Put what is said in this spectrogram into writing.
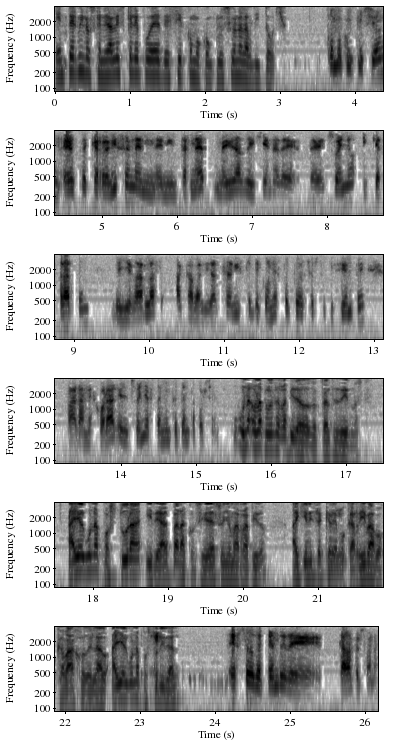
en términos generales, ¿qué le puede decir como conclusión al auditorio? Como conclusión es de que revisen en, en Internet medidas de higiene de- del sueño y que traten de llevarlas a cabalidad. Se ha visto que con esto puede ser suficiente para mejorar el sueño hasta en un 70%. Una, una pregunta rápida, doctor, antes de irnos. ¿Hay alguna postura ideal para conciliar el sueño más rápido? Hay quien dice que de boca arriba, boca abajo, de lado. ¿Hay alguna postura ideal? Eso depende de cada persona.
